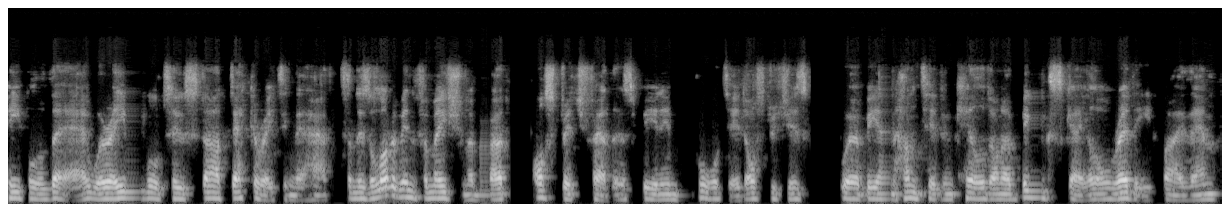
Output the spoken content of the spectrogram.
people there were able to start decorating their hats. And there's a lot of information about ostrich feathers being imported. Ostriches were being hunted and killed on a big scale already by them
